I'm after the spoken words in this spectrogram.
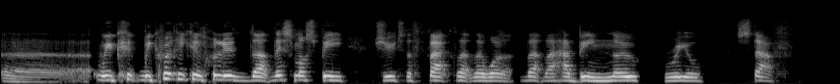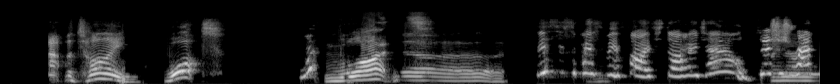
Uh, we could we quickly concluded that this must be due to the fact that there were that there had been no real staff at the time. What? What? Uh, This is supposed to be a five star hotel. So it's just random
